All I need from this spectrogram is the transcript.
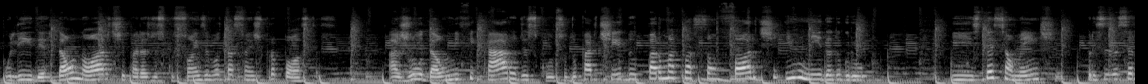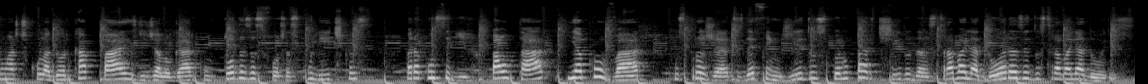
O líder dá o norte para as discussões e votações de propostas. Ajuda a unificar o discurso do partido para uma atuação forte e unida do grupo. E, especialmente, precisa ser um articulador capaz de dialogar com todas as forças políticas para conseguir pautar e aprovar os projetos defendidos pelo Partido das Trabalhadoras e dos Trabalhadores.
